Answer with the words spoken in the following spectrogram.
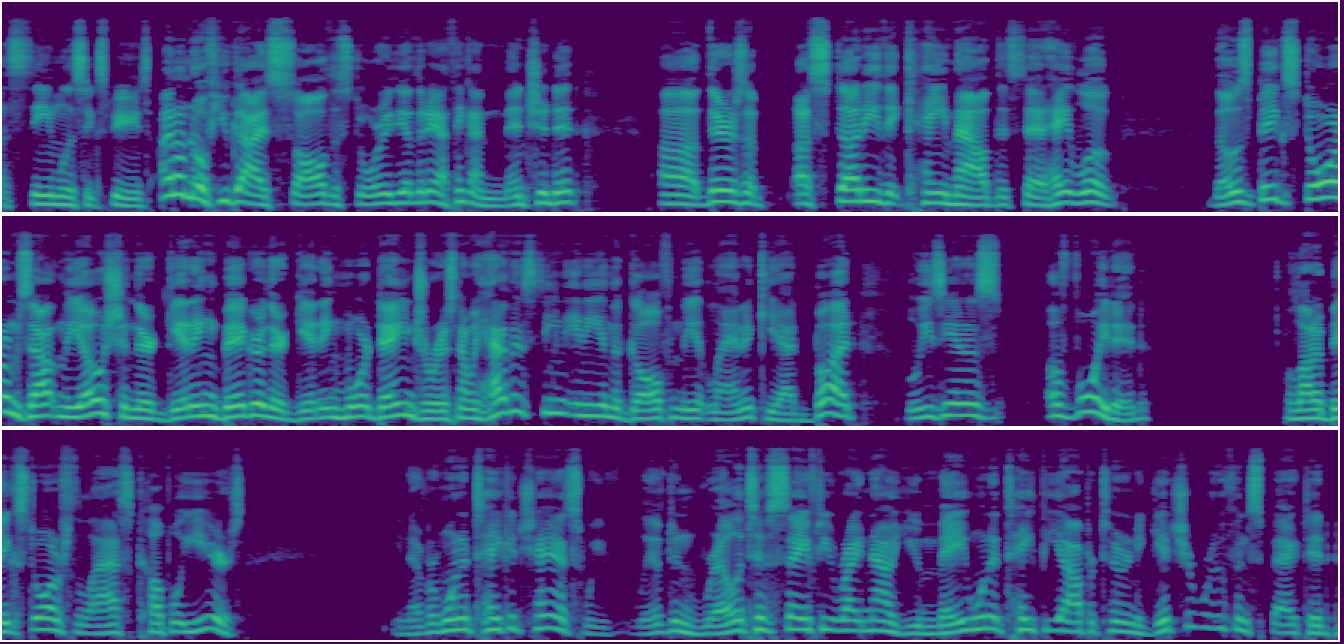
a seamless experience. I don't know if you guys saw the story the other day. I think I mentioned it. Uh, there's a, a study that came out that said, hey, look, those big storms out in the ocean, they're getting bigger, they're getting more dangerous. Now, we haven't seen any in the Gulf and the Atlantic yet, but Louisiana's avoided a lot of big storms for the last couple years. you never want to take a chance. We've lived in relative safety right now. You may want to take the opportunity, to get your roof inspected,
